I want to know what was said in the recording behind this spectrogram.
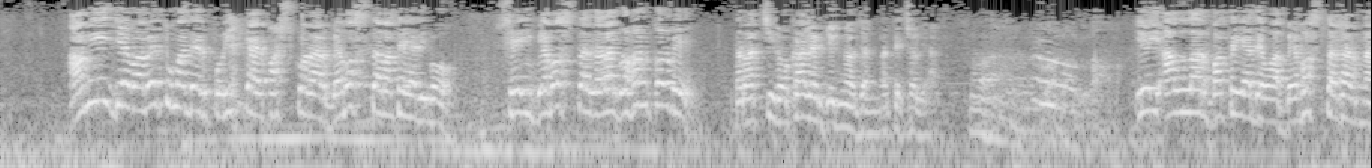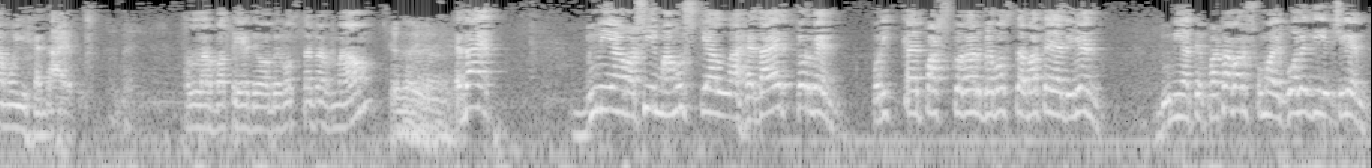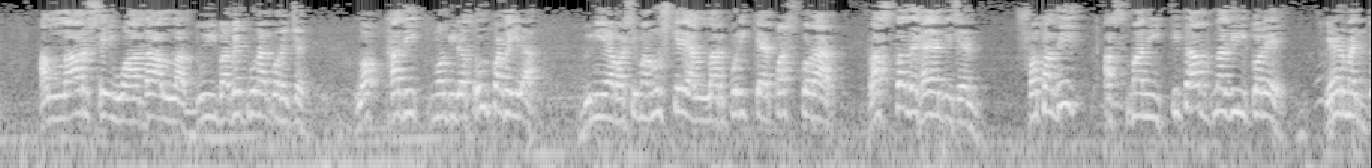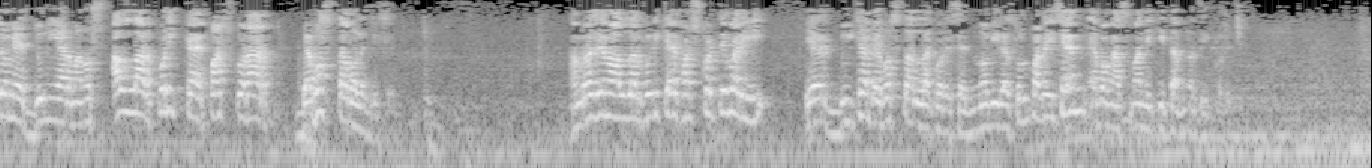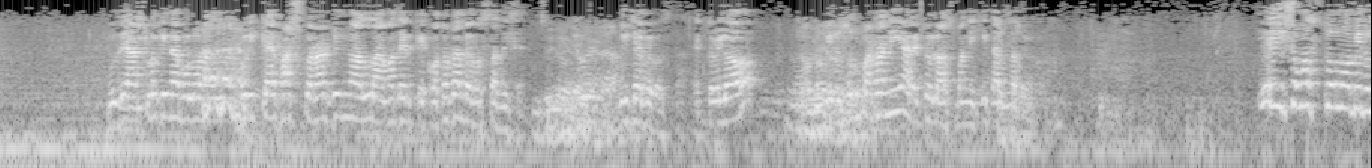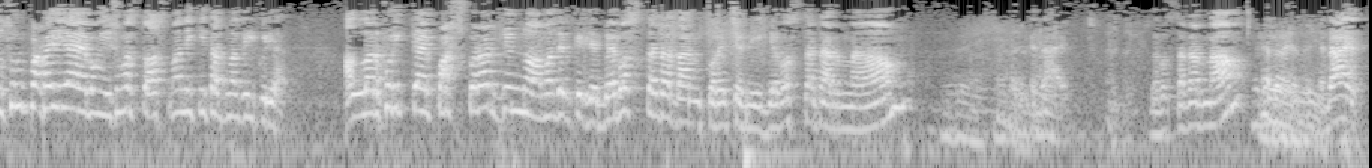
আমি যেভাবে তোমাদের পরীক্ষায় পাশ করার ব্যবস্থা বাতাইয়া দিব সেই ব্যবস্থা যারা গ্রহণ করবে তারা চিরকালের জন্য জান্নাতে চলে আসবে। এই আল্লাহর বাতাইয়া দেওয়া ব্যবস্থাটার নাম ওই হেদায়ত। আল্লাহর বাতাইয়া দেওয়া ব্যবস্থাটার নাম হেদায়ত। দুনিয়াবাসী মানুষকে আল্লাহ হেদায়ত করবেন পরীক্ষায় পাশ করার ব্যবস্থা বাতাইয়া দিবেন। দুনিয়াতে পাঠাবার সময় বলে দিয়েছিলেন আল্লাহর সেই ওয়াদা আল্লাহ দুইভাবে পুরা করেছেন। লক্ষাধিক নবী রাসুল পাঠাইয়া দুনিয়াবাসী মানুষকে আল্লাহর পরীক্ষায় পাশ করার রাস্তা দেখাইয়া দিচ্ছেন শতাধিক আসমানি কিতাব নাজিল করে এর মাধ্যমে দুনিয়ার মানুষ আল্লাহর পরীক্ষায় পাশ করার ব্যবস্থা বলে দিচ্ছেন আমরা যেন আল্লাহর পরীক্ষায় পাশ করতে পারি, এর দুইটা ব্যবস্থা আল্লাহ করেছেন। নবী রাসুল পাঠাইছেন এবং আসমানি কিতাব নাজিল করেছেন। বুঝে আসলো কিনা বলুন না। পরীক্ষায় পাশ করার জন্য আল্লাহ আমাদেরকে কতটা ব্যবস্থা দিচ্ছেন দুইটা ব্যবস্থা। একটা হইল রসুল পাঠানি আর একটা হইল আসমানি কিতাব নাজিল এই সমস্ত নবী রসুল পাঠাইয়া এবং এই সমস্ত আসমানি কিতাব নাজিল করিয়া আল্লাহর পরীক্ষায় পাশ করার জন্য আমাদেরকে যে ব্যবস্থাটা দান করেছেন এই ব্যবস্থাটার নাম ব্যবস্থাটার নাম হেদায়ত।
